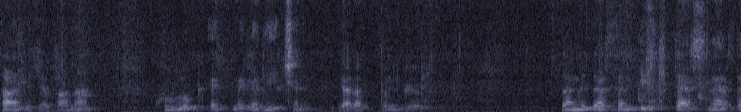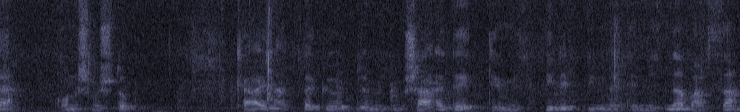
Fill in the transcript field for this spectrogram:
sadece bana kulluk etmeleri için yarattım diyor. Zannedersem ilk derslerde konuşmuştuk. Kainatta gördüğümüz, müşahede ettiğimiz, bilip bilmediğimiz ne varsa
